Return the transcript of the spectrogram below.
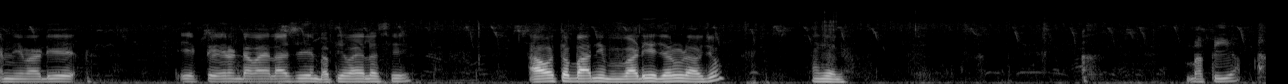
એમની વાડી એક તો એરંડા વાયેલા છે બપી વાયેલા છે. આવો તો બાની વાડીએ જરૂર આવજો. ચાલો બાપિયા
